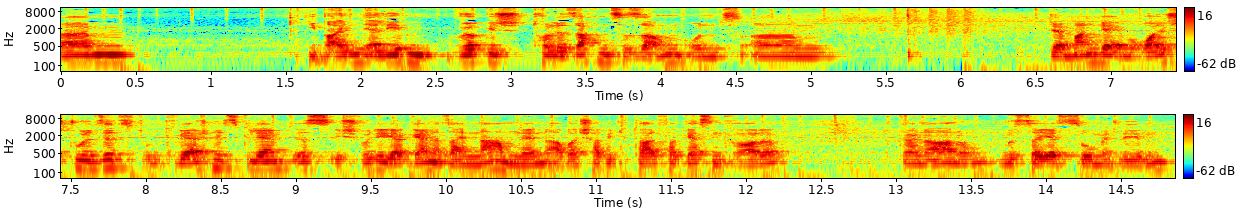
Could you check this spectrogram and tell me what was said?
Ähm, die beiden erleben wirklich tolle Sachen zusammen und ähm, der Mann, der im Rollstuhl sitzt und querschnittsgelähmt ist, ich würde ja gerne seinen Namen nennen, aber ich habe ihn total vergessen gerade. Keine Ahnung, müsste er jetzt so mitleben.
